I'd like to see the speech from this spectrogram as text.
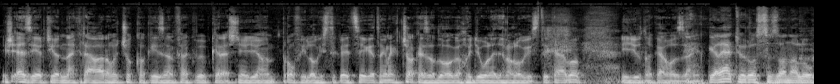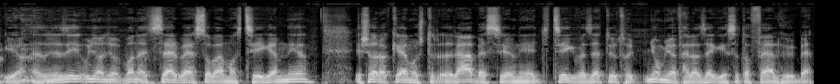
és ezért jönnek rá arra, hogy sokkal kézenfekvőbb keresni egy olyan profi logisztikai cégeteknek, csak ez a dolga, hogy jó legyen a logisztikában, így jutnak el hozzánk. Ja, lehet, hogy rossz az analógia. Ez, ez ugyan van egy szerver szobám a cégemnél, és arra kell most rábeszélni egy cégvezetőt, hogy nyomja fel az egészet a felhőbe.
